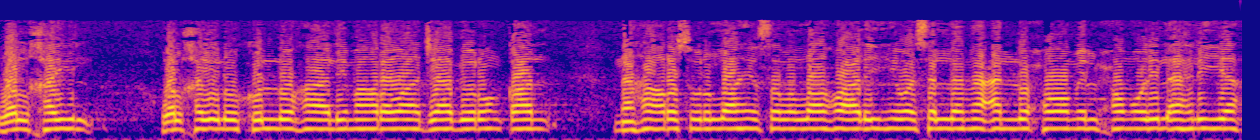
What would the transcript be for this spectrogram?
والخيل والخيل كلها لما روى جابر قال نهى رسول الله صلى الله عليه وسلم عن لحوم الحمر الأهلية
